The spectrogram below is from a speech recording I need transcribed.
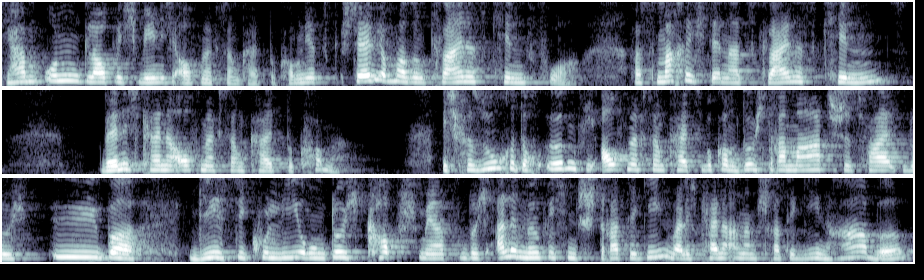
Die haben unglaublich wenig Aufmerksamkeit bekommen. Jetzt stell dir auch mal so ein kleines Kind vor. Was mache ich denn als kleines Kind, wenn ich keine Aufmerksamkeit bekomme? Ich versuche doch irgendwie Aufmerksamkeit zu bekommen durch dramatisches Verhalten, durch Übergestikulierung, durch Kopfschmerzen, durch alle möglichen Strategien, weil ich keine anderen Strategien habe,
